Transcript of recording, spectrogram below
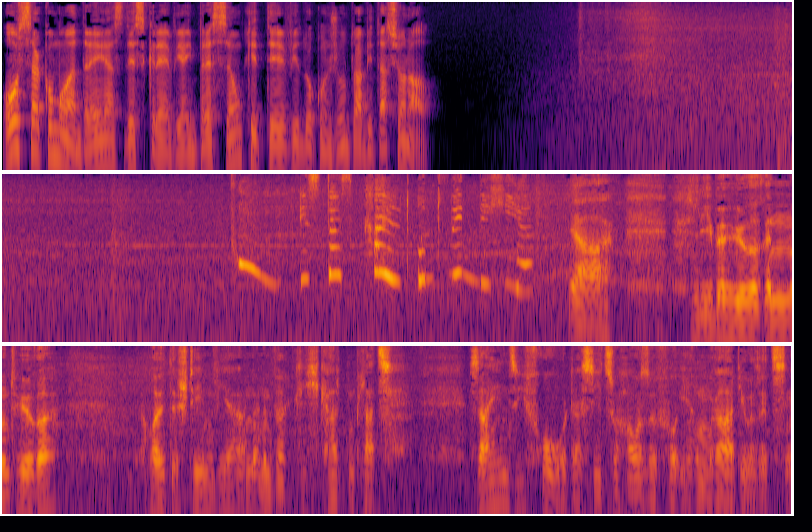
Ouça como Andreas descreve a impressão que teve do conjunto habitacional. Puh, ist das kalt und windig hier. Ja, liebe Hörerinnen und Hörer, heute stehen wir an einem wirklich kalten Platz. Seien Sie froh, dass Sie zu Hause vor Ihrem Radio sitzen.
